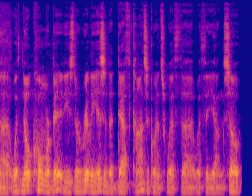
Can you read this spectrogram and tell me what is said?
uh, with no comorbidities, there really isn't a death consequence with uh, with the young. So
